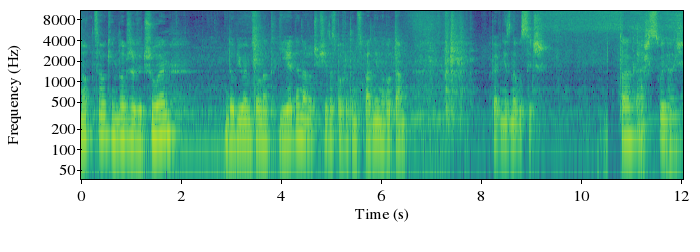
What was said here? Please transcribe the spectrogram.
No, całkiem dobrze wyczułem. Dobiłem ponad jeden, ale oczywiście to z powrotem spadnie, no bo tam pewnie znowu syczy. Tak, aż słychać.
